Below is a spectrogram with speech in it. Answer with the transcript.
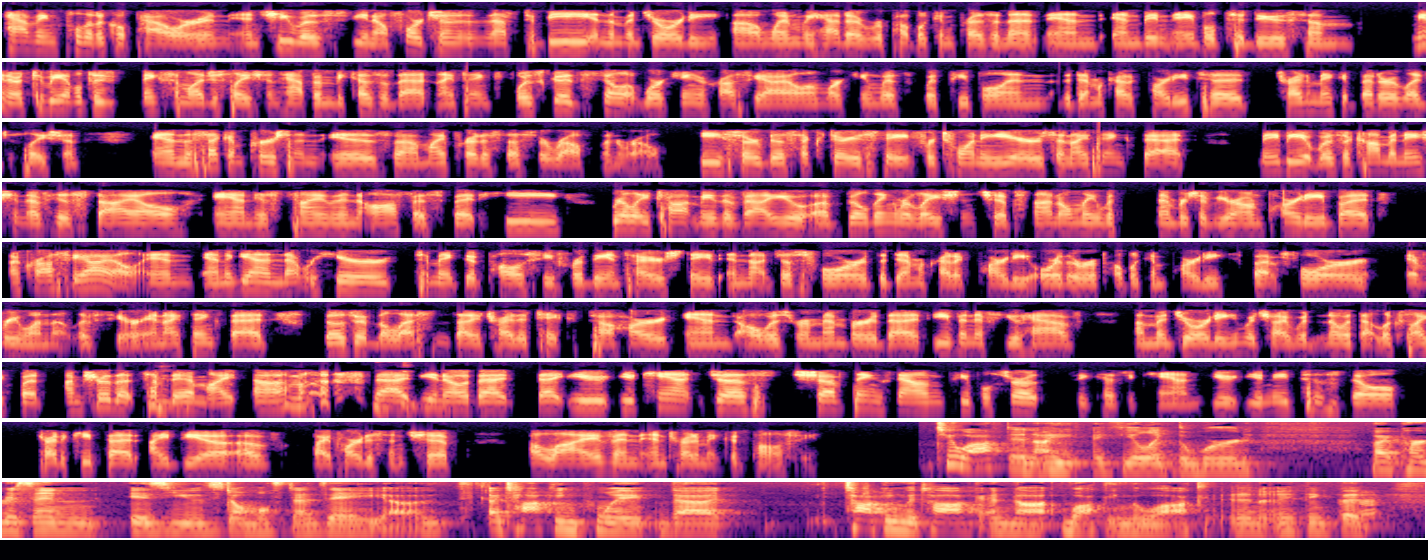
having political power. And and she was you know fortunate enough to be in the majority uh, when we had a republican president and and being able to do some you know to be able to make some legislation happen because of that. And i think was good still at working across the aisle and working with with people in the democratic party to try to make it better legislation. And the second person is uh, my predecessor Ralph Munro. He served as secretary of state for 20 years. And i think that maybe it was a combination of his style and his time in office, but he really taught me the value of building relationships not only with members of your own party but across the aisle. And and again that we're here to make good policy for the entire state and not just for the Democratic Party or the Republican Party but for everyone that lives here. And I think that those are the lessons that I try to take to heart and always remember that even if you have a majority, which I wouldn't know what that looks like, but I'm sure that someday I might. Um, that you know that that you you can't just shove things down people's throats because you can. You you need to still try to keep that idea of bipartisanship alive and and try to make good policy. Too often, I I feel like the word bipartisan is used almost as a uh, a talking point that talking the talk and not walking the walk, and I think that. Uh-huh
